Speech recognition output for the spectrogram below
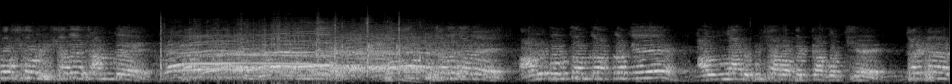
দোষর হিসাবে জানবে। আমি বলতাম না আপনাকে আল্লাহর বিচার অপেক্ষা করছে। দেখেন,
